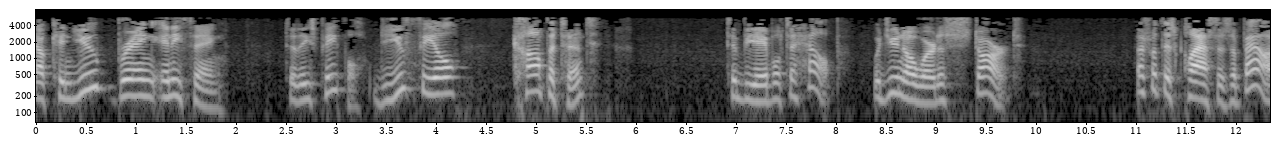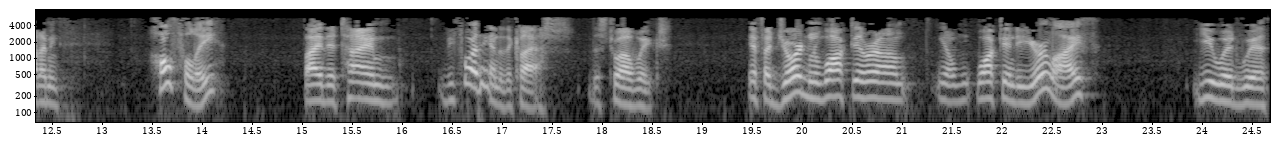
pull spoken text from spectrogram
Now, can you bring anything to these people? Do you feel competent to be able to help? Would you know where to start? That's what this class is about. I mean, hopefully, by the time before the end of the class, this 12 weeks, if a Jordan walked around, you know, walked into your life, you would, with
